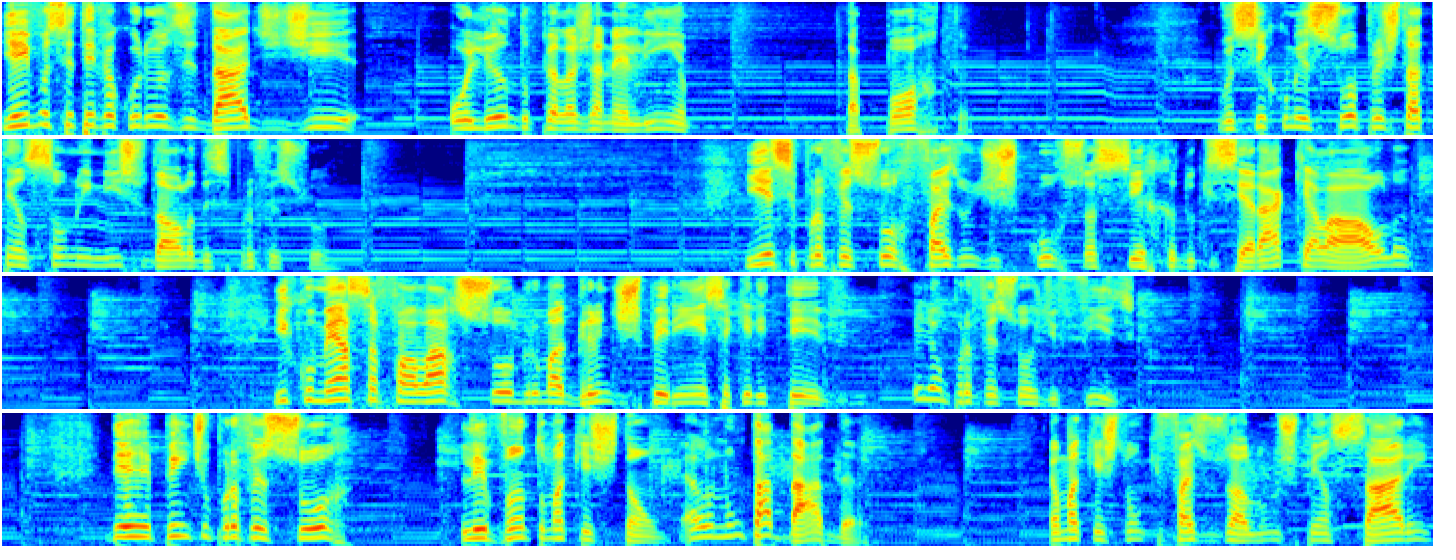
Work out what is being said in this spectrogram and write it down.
E aí você teve a curiosidade de, olhando pela janelinha da porta, você começou a prestar atenção no início da aula desse professor. E esse professor faz um discurso acerca do que será aquela aula e começa a falar sobre uma grande experiência que ele teve. Ele é um professor de física. De repente, o professor levanta uma questão. Ela não está dada. É uma questão que faz os alunos pensarem,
